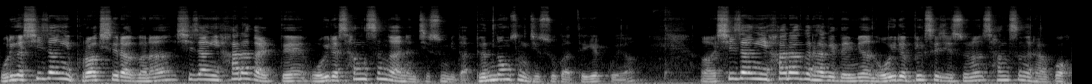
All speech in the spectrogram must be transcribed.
우리가 시장이 불확실하거나 시장이 하락할 때 오히려 상승하는 지수입니다. 변동성 지수가 되겠고요. 어, 시장이 하락을 하게 되면 오히려 VIX 지수는 상승을 하고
